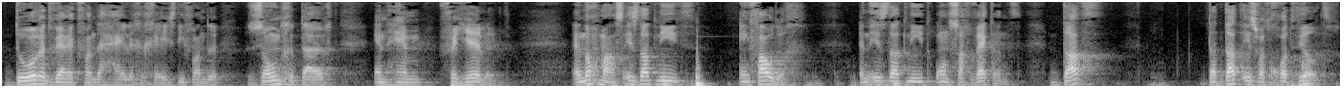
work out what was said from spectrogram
Door het werk van de Heilige Geest die van de zoon getuigt en hem verheerlijkt. En nogmaals, is dat niet eenvoudig? En is dat niet onzagwekkend? Dat, dat, dat is wat God wilt.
